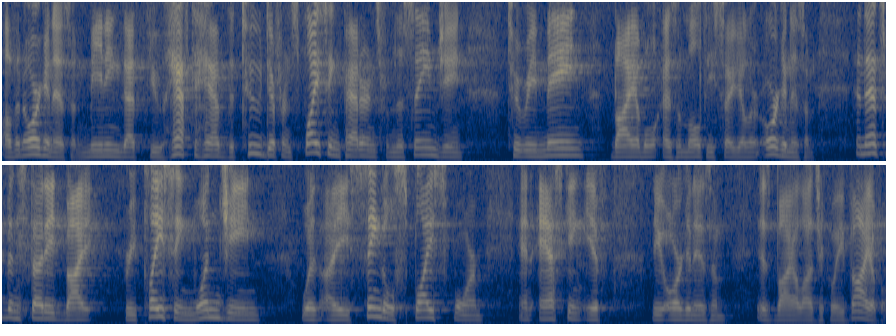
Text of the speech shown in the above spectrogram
of an organism, meaning that you have to have the two different splicing patterns from the same gene to remain viable as a multicellular organism. And that's been studied by replacing one gene with a single splice form and asking if the organism is biologically viable.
